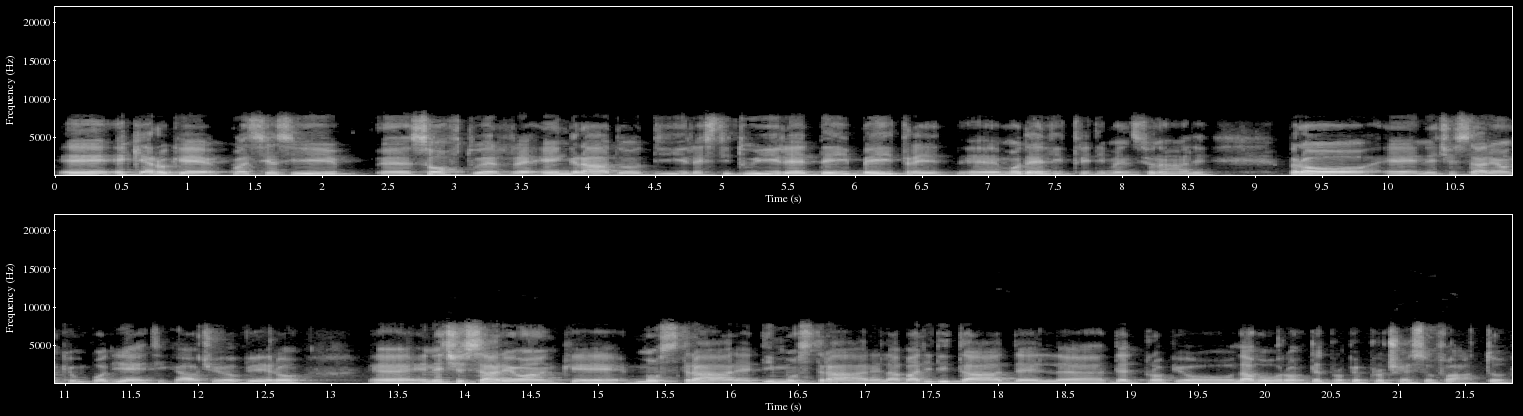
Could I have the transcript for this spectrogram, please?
E, è chiaro che qualsiasi eh, software è in grado di restituire dei bei tre, eh, modelli tridimensionali, però è necessario anche un po' di etica, cioè, ovvero eh, è necessario anche mostrare, dimostrare la validità del, del, proprio lavoro, del proprio processo fatto.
